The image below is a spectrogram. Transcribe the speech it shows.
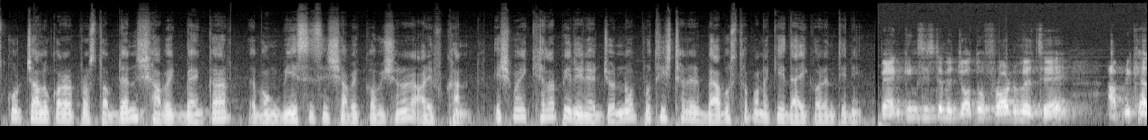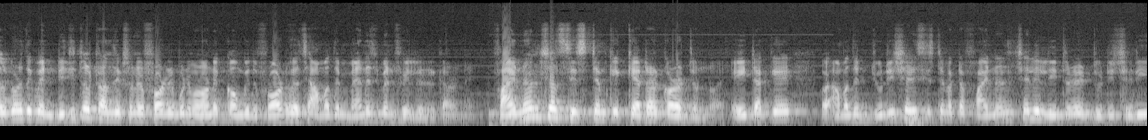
স্কোর চালু করার প্রস্তাব দেন সাবেক ব্যাংকার এবং বিএসসিসির সাবেক কমিশনার আরিফ খান। এ সময় খেলাপি ঋণের জন্য প্রতিষ্ঠানের ব্যবস্থাপনাকে দায়ী করেন তিনি। ব্যাংকিং সিস্টেমে যত ফ্রড হয়েছে আপনি খেয়াল করে দেখবেন ডিজিটাল ট্রানজেকশনের ফ্রডের পরিমাণ অনেক কম, কিন্তু ফ্রড হয়েছে আমাদের ম্যানেজমেন্ট ফেলিয়ারের কারণে। ফাইন্যান্সিয়াল সিস্টেমকে ক্যাটার করার জন্য, এইটাকে, আমাদের জুডিশিয়ারি সিস্টেম একটা ফাইন্যান্সিয়ালি লিটারেট জুডিশিয়ারি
